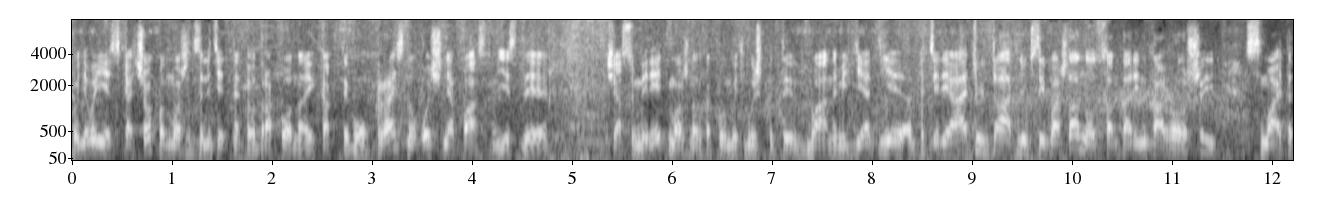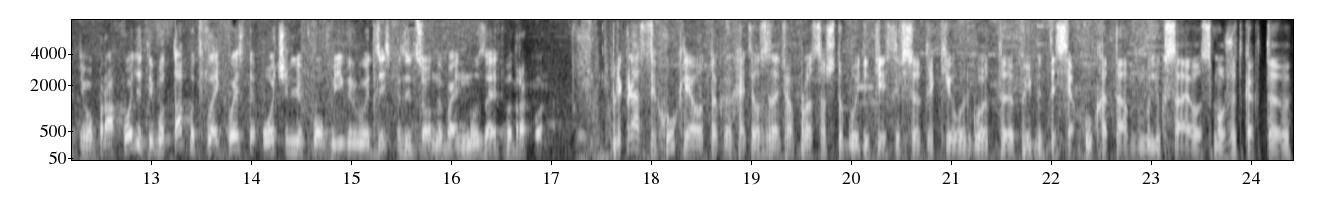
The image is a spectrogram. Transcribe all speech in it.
У него есть скачок, он может залететь на этого дракона и как-то его украсть, но очень опасно. Если сейчас умереть, можно какую-нибудь вышку ты 2 на меди потерять. Ульта от Люксы пошла, но Сантарин хороший. Смайт от него проходит. И вот так вот флайквесты очень легко выигрывают здесь позиционную войну за этого дракона. Прекрасный хук. Я вот только хотел задать вопрос, а что будет, если все-таки Ургот э, примет на себя хук, а там Люксайо сможет как-то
